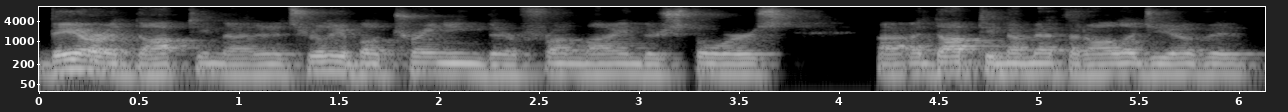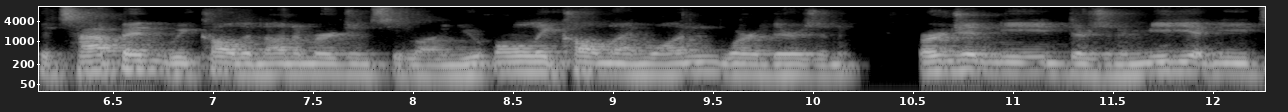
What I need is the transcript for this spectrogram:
they are adopting that. And it's really about training their frontline, their stores, uh, adopting a methodology of it. It's happened. We call the non-emergency line. You only call 911 where there's an urgent need, there's an immediate need,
